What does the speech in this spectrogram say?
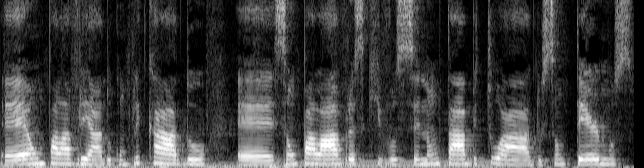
É um palavreado complicado, é, são palavras que você não tá habituado, são termos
